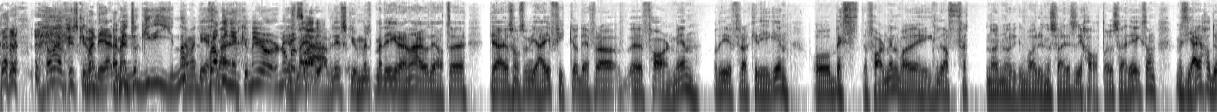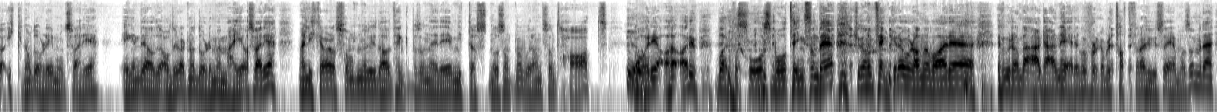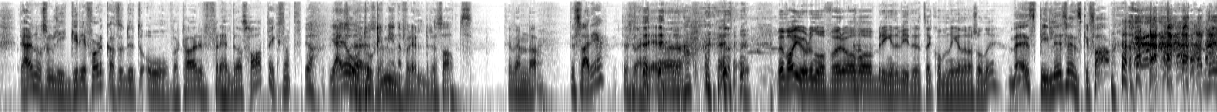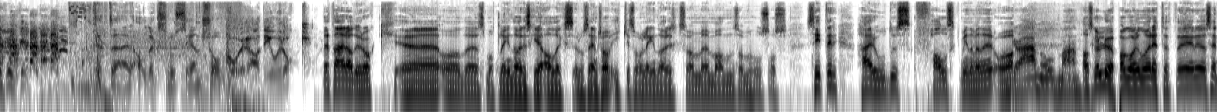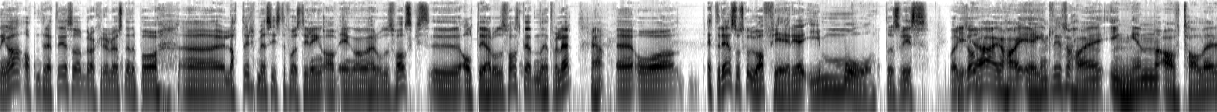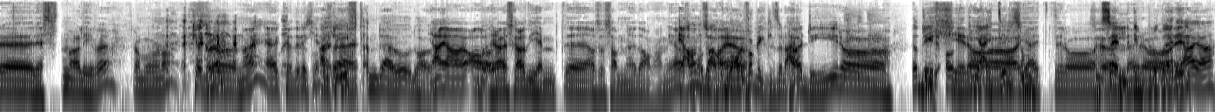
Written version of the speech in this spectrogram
Jeg husker Men det- jeg men- begynte å grine ja, for at er- ingen kunne gjøre noe med Sverige. Det som er jævlig skummelt med de greiene, er jo det at eh, det er jo sånn som jeg fikk jo det fra eh, faren min, og de fra krigen. Og bestefaren min var jo egentlig da født når Norge var under Sverige, så de hata jo Sverige. ikke sant? Mens jeg hadde jo ikke noe dårlig imot Sverige. Egentlig hadde det aldri vært noe dårlig med meg og Sverige, men likevel sånn når du da tenker på sånn nede i Midtøsten og sånt, hvordan sånt hat går i arv, bare på så små ting som det, så kan du tenke deg hvordan det, var, eh, hvordan det er der nede, hvor folk har blitt tatt fra hus og hjem og sånn. Men det, det er jo noe som ligger i folk, altså du overtar foreldres hat, ikke sant? Ja, jeg det er overtok sånn. mine foreldres hat. Til hvem da? Til Sverige? Til Sverige? Ja, ja. Men hva gjør du nå for å bringe det videre til kommende generasjoner? Men spiller svenskefaen. Dette er Alex Rosén Show på Radio Rock. Dette er Radio Rock eh, og det smått legendariske Alex Rosénshow. Ikke så legendarisk som eh, mannen som hos oss sitter. Herodes Falsk, mine venner. Og Grand old man. han skal løpe av gårde nå rett etter sendinga. 18.30 så braker det løs nede på eh, Latter med siste forestilling av En gang Herodes Falsk. eh, Alltid Herodes Falsk, det den heter vel det. Ja. Eh, og etter det så skal du ha ferie i månedsvis. Var det ikke sånn? Ja, jeg har, egentlig så har jeg ingen avtaler eh, resten av livet framover nå. Kødder du? Nei, jeg kødder ikke. Er du ikke gift? Men du er jo du har jo Ja, ja, ja, jeg skal hjem til, altså, sammen med dama mi. Ja, sånn, og så da- har du har jo forpliktelser der. Jeg har dyr og Ja, dyr og bikkjer og geiter som- geiter og som selvimploderer. Og, ja, ja.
